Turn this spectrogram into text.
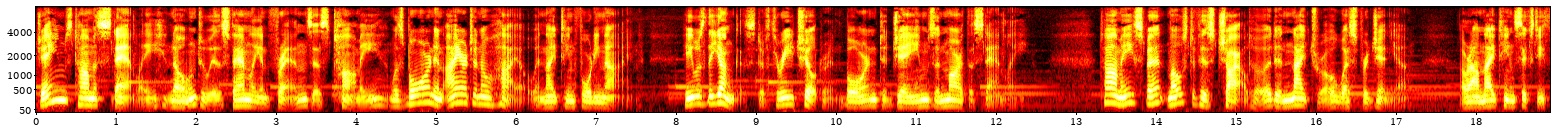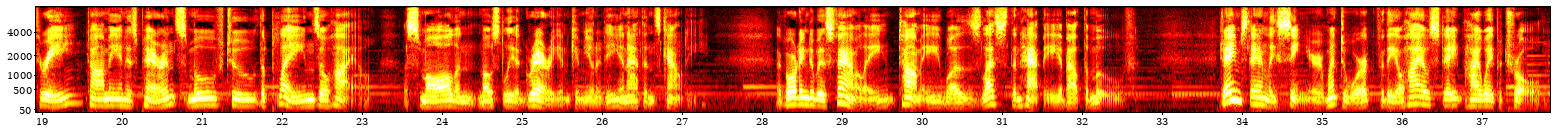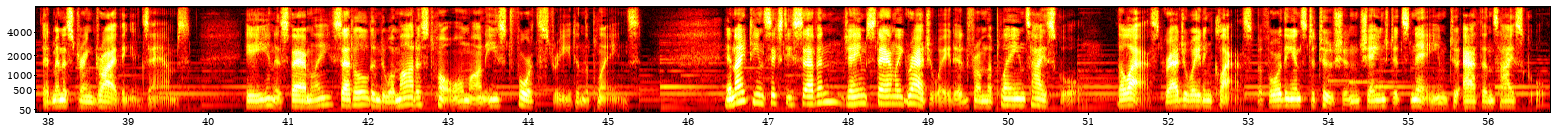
James Thomas Stanley, known to his family and friends as Tommy, was born in Ironton, Ohio in 1949. He was the youngest of three children born to James and Martha Stanley. Tommy spent most of his childhood in Nitro, West Virginia. Around 1963, Tommy and his parents moved to The Plains, Ohio, a small and mostly agrarian community in Athens County. According to his family, Tommy was less than happy about the move. James Stanley Sr. went to work for the Ohio State Highway Patrol, administering driving exams. He and his family settled into a modest home on East 4th Street in the Plains. In 1967, James Stanley graduated from the Plains High School, the last graduating class before the institution changed its name to Athens High School.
